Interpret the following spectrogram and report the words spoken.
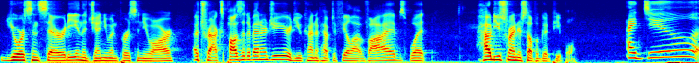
your sincerity and the genuine person you are attracts positive energy, or do you kind of have to feel out vibes? What? How do you surround yourself with good people? I do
